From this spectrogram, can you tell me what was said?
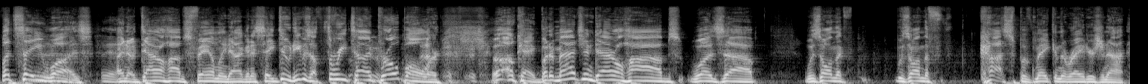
Let's say he was. I know Daryl Hobbs' family now going to say, "Dude, he was a three-time Pro Bowler." Okay, but imagine Daryl Hobbs was uh, was on the was on the cusp of making the Raiders or not.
